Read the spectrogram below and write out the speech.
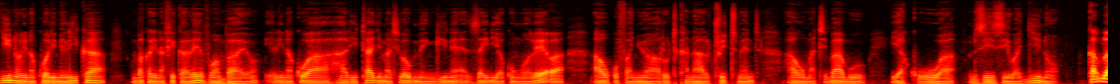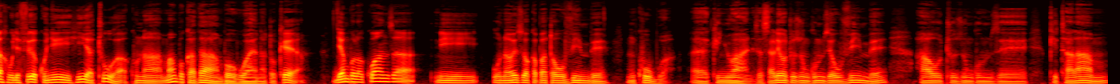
jino linakuwa limelika mpaka linafika levo ambayo linakuwa halihitaji matibabu mengine zaidi ya kung'olewa au kufanyiwa root canal treatment au matibabu ya kuua mzizi wa jino. Kabla hujafika kwenye hii hatua kuna mambo kadhaa ambayo huwa yanatokea. Jambo la kwanza ni unaweza ukapata uvimbe mkubwa uh, kinywani. Sasa leo tuzungumze uvimbe au tuzungumze kitaalamu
